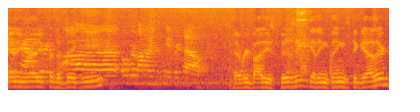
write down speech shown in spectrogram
Getting ready for the big heat. Over behind the paper towel. Everybody's busy getting things together.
